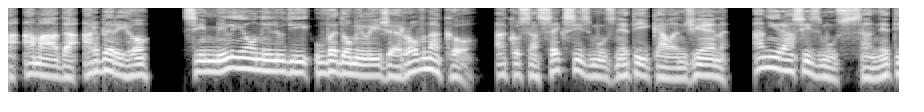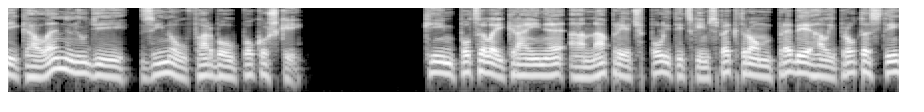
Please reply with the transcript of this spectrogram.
a Amáda Arberyho, si milióny ľudí uvedomili, že rovnako ako sa sexizmus netýka len žien, ani rasizmus sa netýka len ľudí s inou farbou pokožky. Kým po celej krajine a naprieč politickým spektrom prebiehali protesty,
